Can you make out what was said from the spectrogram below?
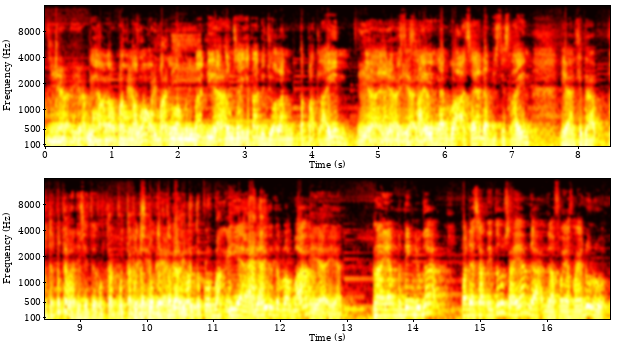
Iya iya. Mau ya, mau pakai uang pribadi. uang pribadi ya. atau misalnya kita ada jualan tempat lain, Iya, ya, ada iya, bisnis iya, lain kan, gua saya ada bisnis lain, ya kita putar-putar lah di situ. Putar-putar putar-putar. ya, Tapi gali tutup lubang ya. Iya, gali tutup lubang. Iya iya. Nah, yang penting juga pada saat itu saya nggak nggak foya-foya dulu.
